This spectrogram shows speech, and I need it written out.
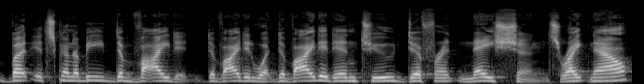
but it's going to be divided. Divided what? Divided into different nations. Right now,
